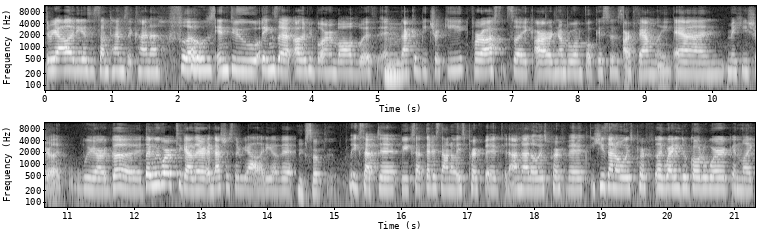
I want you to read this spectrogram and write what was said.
the reality is, is sometimes it kind of flows into things that other people are involved with and mm-hmm. that could be tricky. For us it's like our number one focus is our family and making sure like we are good. Like we work together and that's just the reality of it. We accept it. we accept it. We accept that it's not always perfect and i'm not always perfect. He's not always perfect like ready to go to work and like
